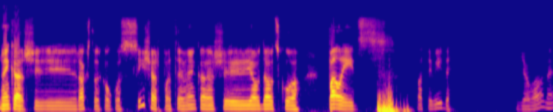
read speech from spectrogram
Vienkārši rakstot kaut ko sīšāpā, tev vienkārši jau daudz ko palīdz pati vide. Jā, vā, nē.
